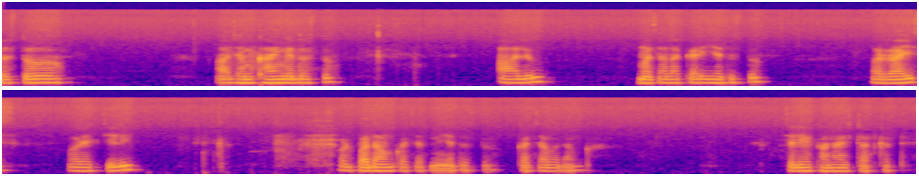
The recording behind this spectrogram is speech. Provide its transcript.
दोस्तों। आज हम खाएँगे दोस्तों आलू मसाला करी है दोस्तों, और राइस, और एक चिली, और बादाम का चटनी है दोस्तों, कच्चा बादाम का। चलिए खाना स्टार्ट करते हैं।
